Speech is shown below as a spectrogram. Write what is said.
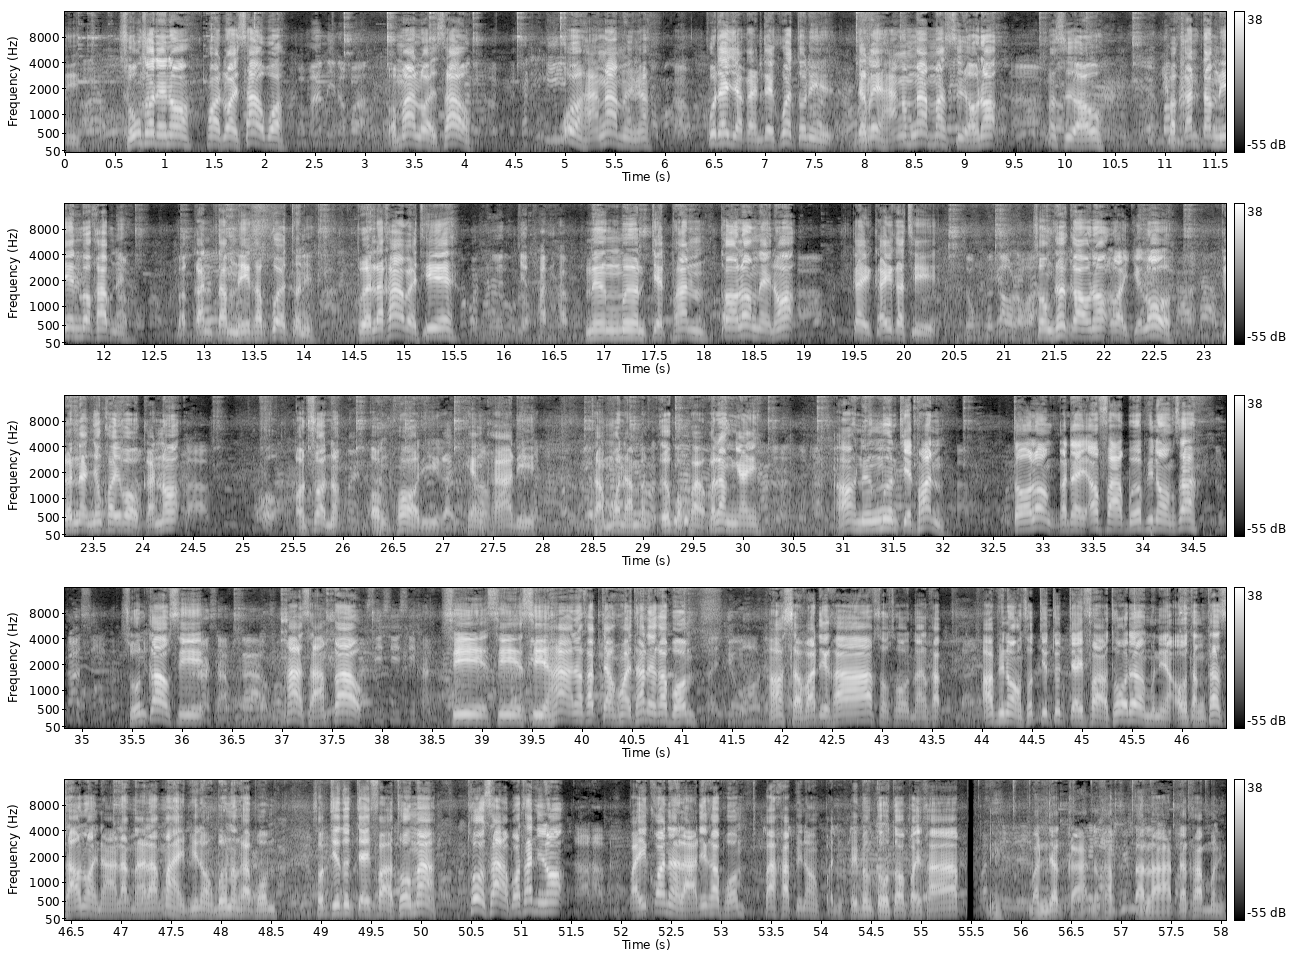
นี่สูงเท่าใดเนาะฮอด100เศร้าบ่ประมาณนี้นะพ่อประมาณ100เศร้าโอ้หางามเลยนะผู้ใดอยากได้ควายตัวนี้อยากได้หางงามๆมาซื้อเอาเนาะ มาซื้อเอาประกันตำหนิเห็นบ่ครับนี่ประกันตำหนิครับควายตัวนี้ เปิดราคาไว้ที่หนึ่งหมื่นเจ็ดพันครับ17,000ต่อรองได้เนาะใกล้ไกลกะสิทรงคือเก่าเหรอพ่อส่งคือเก่าเนาะร้อยกิโลเกินนั้นยังค่อยเว้ากันเนาะครับโอ้อ่อนซ้อนเนาะอ่องข้อดีกับแข้งขาดีสามว่าน้ำมันเอิกบอกข้าวกำลังใหญ่เอาหนึ่งหมื่นเจ็ดพันต่อรองกันได้เอาฝากเบอร์พี่น้องซะ ศูนย์เก้าสี่ศูนย์เก้าสี่ห้าสามเก้าห้าสามเก้าสี่สี่สี่ห้าสี่สี่สี่ห้านะครับจากหอยท่านเลยครับผมใส่คิ้วเขาเนี่ยเอาสวัสดีครับสกโทษมันครับเอาพี่น้องสดจิตสดใจฝ่าโทษเด้อมื้อนี้เอาทั้งท่าสาวน้อยน่ารักน่ารักมาให้พี่น้องเบิ่งนะครับผมสดจิตสดใจฝ่าโทษมาโทษทราบบ่ท่านนี่เนาะครับไปก้อนน่ะล่ะนี่ครับผมไป้าครับพี่น้องไปดิไปเบื้องโตวต่อไปครับนี่บรรยากาศนะครับ ตลาดนะครับมัน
